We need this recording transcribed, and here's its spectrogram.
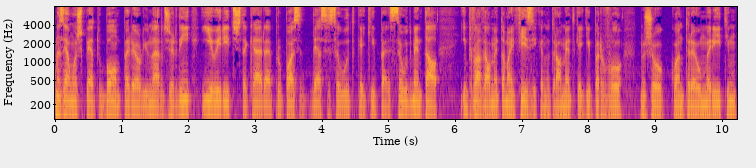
Mas é um aspecto bom para o Leonardo Jardim e eu iria destacar a propósito dessa saúde que a equipa, saúde mental e provavelmente também física, naturalmente, que a equipa revelou no jogo contra o Marítimo,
